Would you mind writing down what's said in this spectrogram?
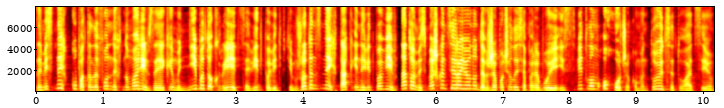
Замість них купа телефонних номерів, за якими нібито криється відповідь. Втім, жоден з них так і не відповів. Натомість мешканці району, де вже почалися перебої із світлом, охоче коментують ситуацію.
